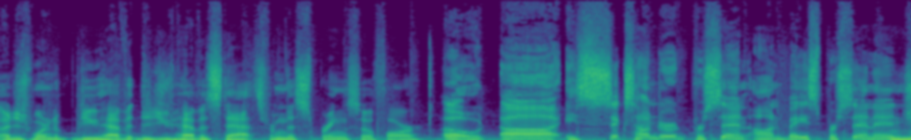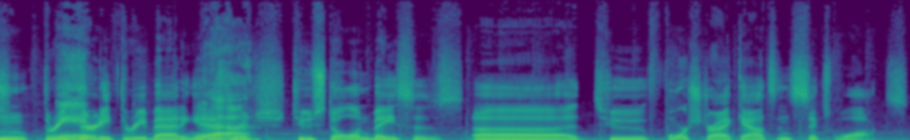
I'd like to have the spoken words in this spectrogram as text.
I just wanted to, do you have it? Did you have his stats from this spring so far? Oh, uh, is 600% on base percentage. Mm-hmm. 333 batting Yeah. average, two stolen bases, uh, two, four strikeouts, and six walks.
